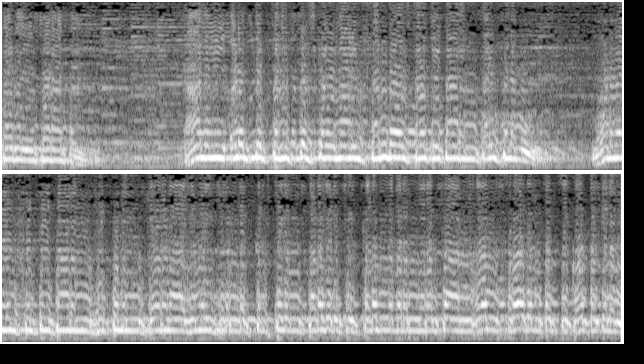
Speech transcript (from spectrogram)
ഫൈനൽ പോരാട്ടം കാലം കൊടുത്തിച്ച മസ്തിഷ്കവുമായി സന്തോഷ് ട്രോഫി താരം ഫൈസലും യൂണിവേഴ്സിറ്റി താരം ജിത്തും കേരള യുണൈറ്റഡിന്റെ ക്രിസ്ത്യൻ പടകുരുക്കി കടന്നു വരുന്നിറക്കാൻ ഓം സ്രോതൻ ടച്ച് കോട്ടയ്ക്കലും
